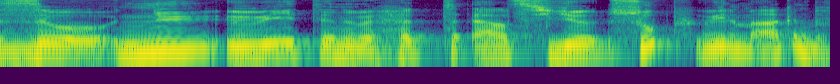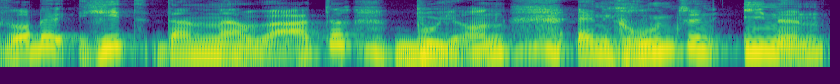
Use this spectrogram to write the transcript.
zo, nu weten we het. Als je soep wil maken, bijvoorbeeld, giet dan maar water, bouillon en groenten in een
